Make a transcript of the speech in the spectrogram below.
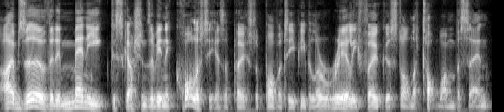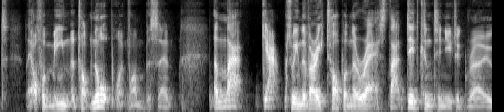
I observe that in many discussions of inequality as opposed to poverty, people are really focused on the top 1%. They often mean the top 0.1%. And that gap between the very top and the rest, that did continue to grow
